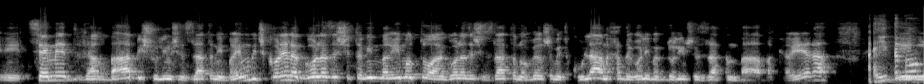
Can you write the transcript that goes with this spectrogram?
uh, צמד וארבעה בישולים של זלטן איבראימוביץ', כולל הגול הזה שתמיד מראים אותו, הגול הזה שזלטן עובר שם את כולם, אחד הגולים הגדולים של זלטן בקריירה. היית בו? אה,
